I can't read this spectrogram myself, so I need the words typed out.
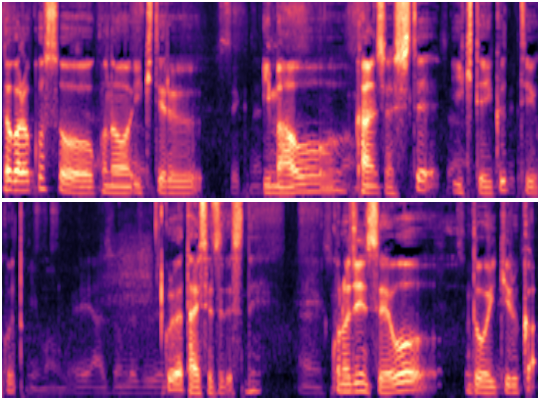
だからこそ、この生きてる今を感謝して生きていくっていうこと。これが大切ですね。この人生をどう生きるか。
